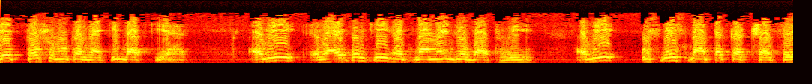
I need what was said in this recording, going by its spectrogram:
एक तो शुरू करने की बात किया है। अभी रायपुर की घटना में जो बात हुई, अभी उसमें स्नातक कक्षा से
